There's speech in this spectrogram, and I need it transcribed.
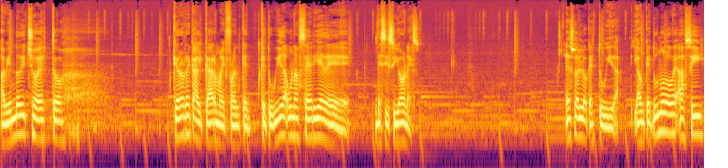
Habiendo dicho esto, quiero recalcar, my friend, que, tu vida es una serie de decisiones. Eso es lo que es tu vida. Y aunque tú no lo ves así,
